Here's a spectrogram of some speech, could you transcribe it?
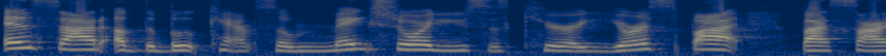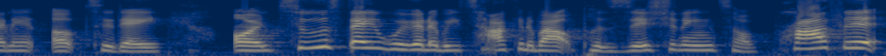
inside of the boot camp. So make sure you secure your spot by signing up today. On Tuesday, we're going to be talking about positioning to profit.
